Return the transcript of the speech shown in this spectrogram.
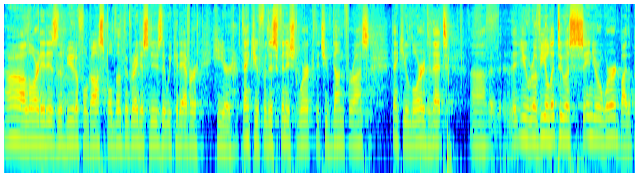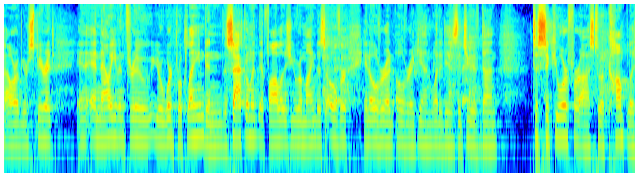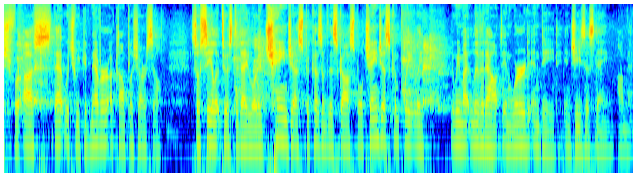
Ah, oh, Lord, it is the beautiful gospel, the, the greatest news that we could ever hear. Thank you for this finished work that you've done for us. Thank you, Lord, that, uh, that you reveal it to us in your word by the power of your Spirit. And, and now, even through your word proclaimed and the sacrament that follows, you remind us over and over and over again what it is that you have done to secure for us, to accomplish for us that which we could never accomplish ourselves. So seal it to us today, Lord, and change us because of this gospel. Change us completely that we might live it out in word and deed. In Jesus' name, amen.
